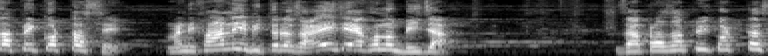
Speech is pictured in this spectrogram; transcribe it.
জাপড়ি করতেছে মানে পানির ভিতরে যায়, এই যে এখনও ভিজা। জাপরা জাপড়ি করতেছে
